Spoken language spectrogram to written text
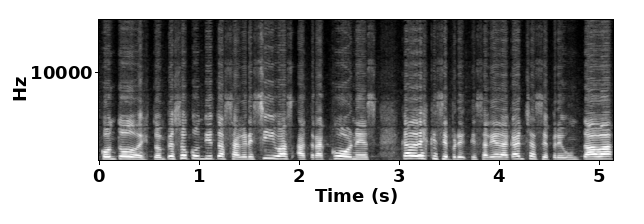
con todo esto. Empezó con dietas agresivas, atracones, cada vez que que, salía a la cancha se preguntaba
